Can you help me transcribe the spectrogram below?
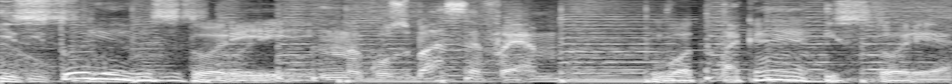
История в истории на Кузбасс-ФМ. Вот такая история.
